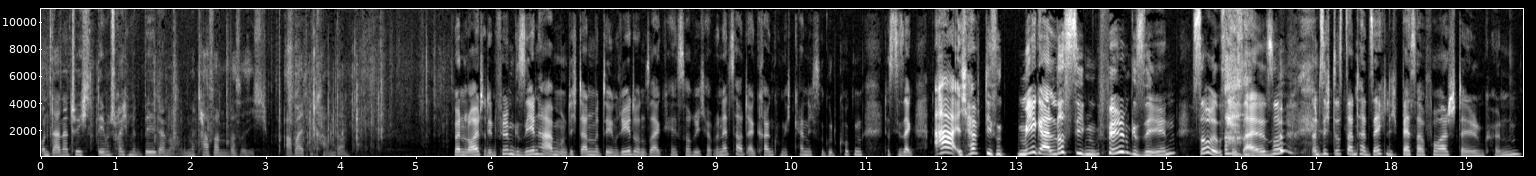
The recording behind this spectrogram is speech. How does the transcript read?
und da natürlich dementsprechend mit Bildern und Metaphern, was weiß ich, arbeiten kann dann wenn Leute den Film gesehen haben und ich dann mit denen rede und sage, hey, sorry, ich habe eine Netzhauterkrankung, ich kann nicht so gut gucken, dass die sagen, ah, ich habe diesen mega lustigen Film gesehen, so ist es also, und sich das dann tatsächlich besser vorstellen können.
